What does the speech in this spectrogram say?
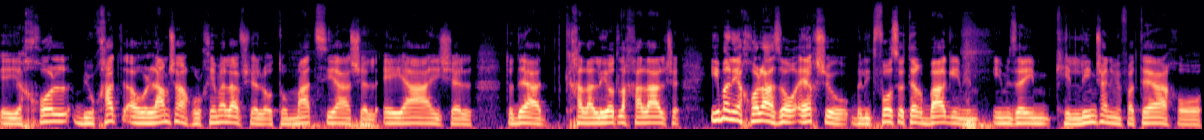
יכול, במיוחד העולם שאנחנו הולכים אליו, של אוטומציה, של AI, של, אתה יודע, חלליות לחלל, ש... אם אני יכול לעזור איכשהו בלתפוס יותר באגים, אם, אם זה עם כלים שאני מפתח, או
